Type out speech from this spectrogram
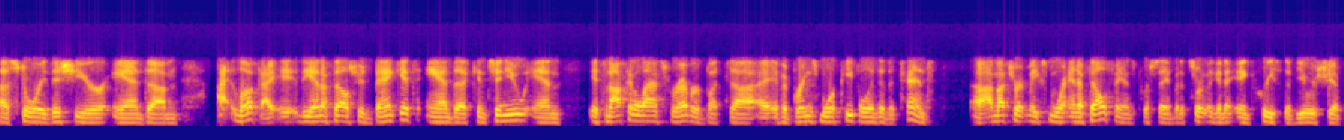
uh, story this year. And um, I, look, I, the NFL should bank it and uh, continue. And it's not going to last forever, but uh, if it brings more people into the tent, uh, I'm not sure it makes more NFL fans per se, but it's certainly going to increase the viewership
